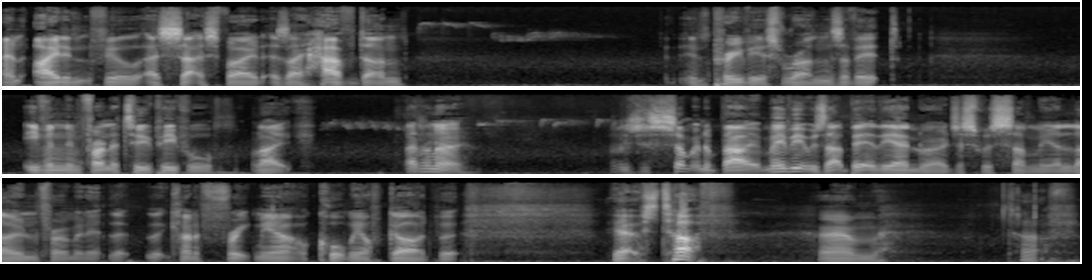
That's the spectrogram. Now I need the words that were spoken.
and I didn't feel as satisfied as I have done in previous runs of it, even in front of two people. Like, I don't know. There was just something about it. Maybe it was that bit at the end where I just was suddenly alone for a minute that, that kind of freaked me out or caught me off guard. But yeah, it was tough. Um, tough.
